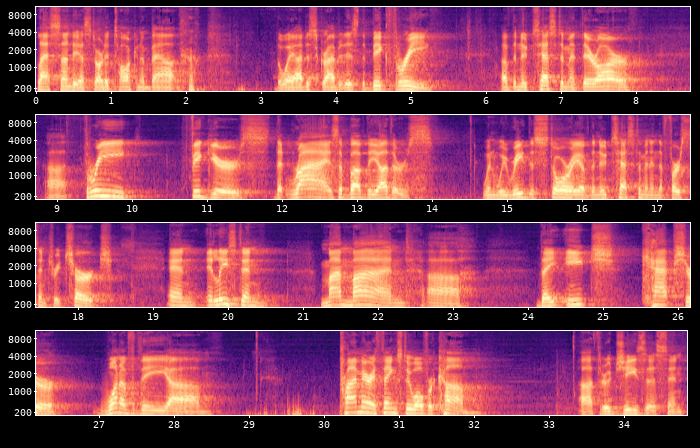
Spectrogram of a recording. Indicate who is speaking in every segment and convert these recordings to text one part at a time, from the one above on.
Speaker 1: Last Sunday, I started talking about the way I described it as the big three of the New Testament. There are uh, three figures that rise above the others when we read the story of the New Testament in the first century church. And at least in my mind, uh, they each capture one of the. Um, primary things to overcome uh, through Jesus. And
